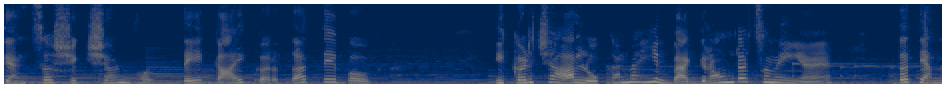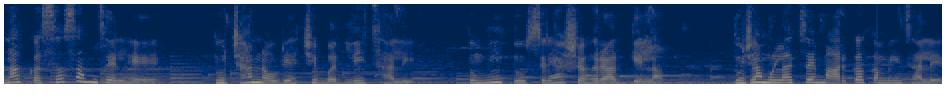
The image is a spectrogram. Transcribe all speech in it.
त्यांचं शिक्षण बघ. ते काय करतात ते बघ. इकडच्या लोकांना ही बॅकग्राऊंडच नाही आहे तर त्यांना कसं समजेल हे? तुझ्या नवऱ्याची बदली झाली. तुम्ही दुसऱ्या शहरात गेलात. तुझ्या मुलाचे मार्क कमी झाले.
